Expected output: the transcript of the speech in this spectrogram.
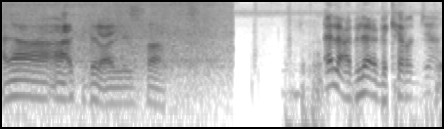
أنا أعتذر على اللي صار ألعب لعبك يا رجال.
